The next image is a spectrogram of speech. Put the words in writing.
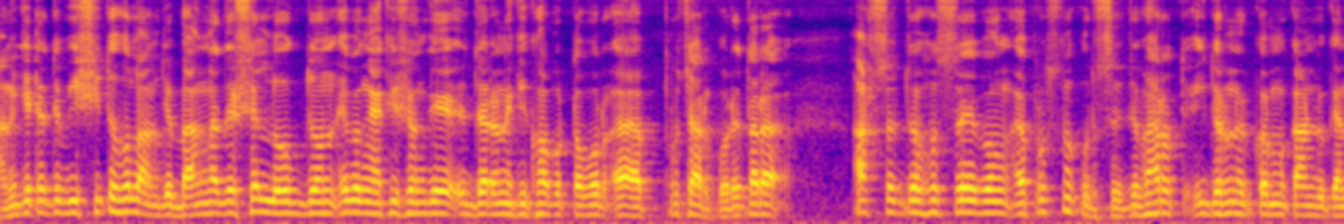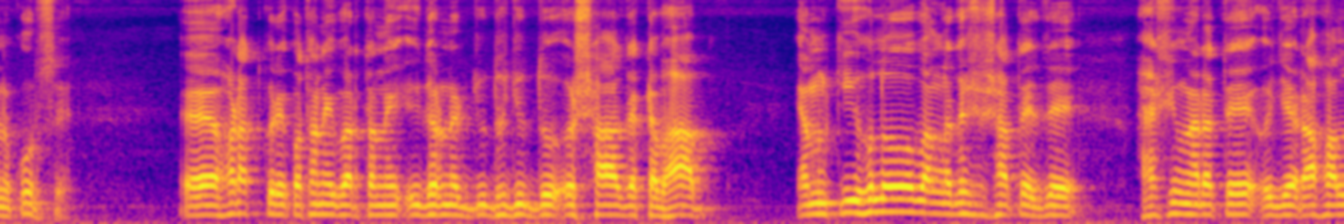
আমি যেটাতে বিস্মিত হলাম যে বাংলাদেশের লোকজন এবং একই সঙ্গে যারা নাকি খবর টবর প্রচার করে, তারা আশ্চর্য হচ্ছে এবং প্রশ্ন করছে যে ভারত এই ধরনের কর্মকাণ্ড কেন করছে? হঠাৎ করে কথা নেই, বার্তা নেই, এই ধরনের যুদ্ধ যুদ্ধ সাজ একটা ভাব। এমন কি হলো বাংলাদেশের সাথে যে হাসি মারাতে ওই যে রাফাল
